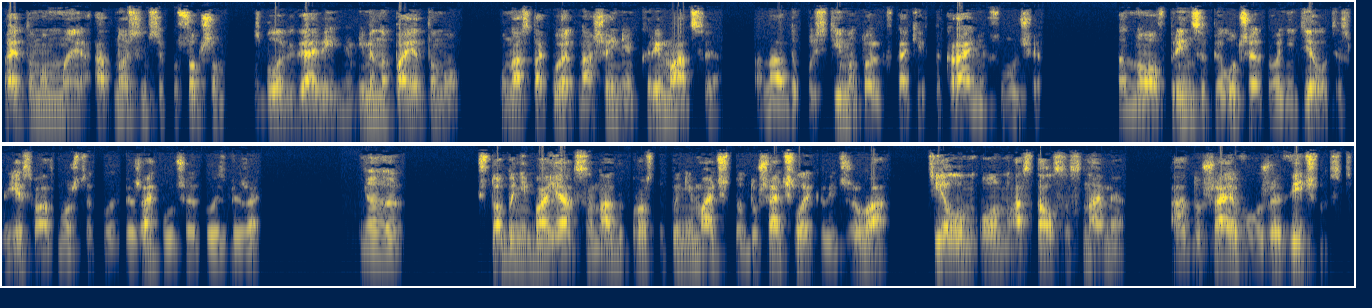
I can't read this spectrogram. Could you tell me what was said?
Поэтому мы относимся к усопшим с благоговением. Именно поэтому у нас такое отношение к кремации. Она допустима только в каких-то крайних случаях но в принципе лучше этого не делать. Если есть возможность этого избежать, лучше этого избежать. Э, чтобы не бояться, надо просто понимать, что душа человека ведь жива. Телом он остался с нами, а душа его уже в вечности.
